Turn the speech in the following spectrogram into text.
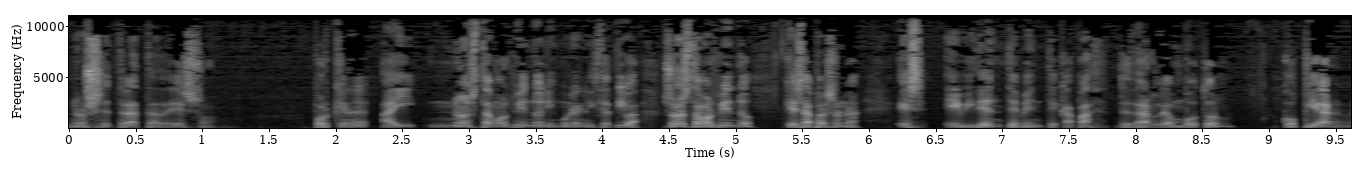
No se trata de eso. Porque ahí no estamos viendo ninguna iniciativa. Solo estamos viendo que esa persona es evidentemente capaz de darle a un botón, copiar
